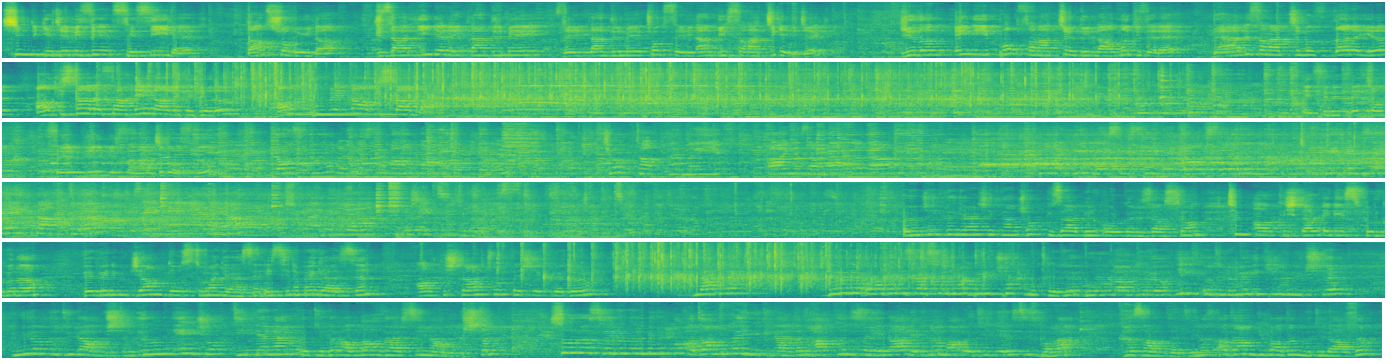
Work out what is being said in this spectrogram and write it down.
Şimdi gecemizi sesiyle, dans şovuyla, güzelliğiyle renklendirmeye, renklendirmeye çok sevilen bir sanatçı gelecek. Yılın en iyi pop sanatçı ödülünü almak üzere değerli sanatçımız Dara'yı alkışlarla sahneye davet ediyorum. Ama kuvvetli alkışlarla. Esin'in de çok sevdiği bir sanatçı dostu. Dostumun ötesi anlatabilirim. Çok tatlı, naif, aynı zamanda da eee kalbiyle, sesiyle, danslarını gecemize renk kattı. Sevgili Nera'ya, hoş geldin Ner'a. Teşekkür ederim. Öncelikle gerçekten çok güzel bir organizasyon. Tüm alkışlar Enes Furkan'a ve benim can dostuma gelsin, Esin'ime gelsin. Alkışlar çok teşekkür ediyorum. Yani böyle organizasyonlar beni çok mutlu ediyor, gururlandırıyor. İlk ödülümü 2003'te New York ödülü almıştım. Yılın en çok dinlenen ödülü Allah versin almıştım. Sonra serüvenime hep bu adamlığa yüklendim. Hakkınızı helal edin ama ödülleri siz bana kazandırdınız. Adam gibi adam ödülü aldım.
